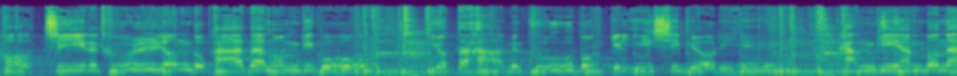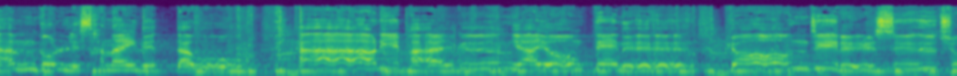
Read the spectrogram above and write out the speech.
거칠은 훈련도 받아 넘기고 뛰었다 하면 구복길 20여리에 감기 한 번 안 걸릴 사나이 됐다오. 달이 밝은 야영 때는 편지를 쓰죠.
